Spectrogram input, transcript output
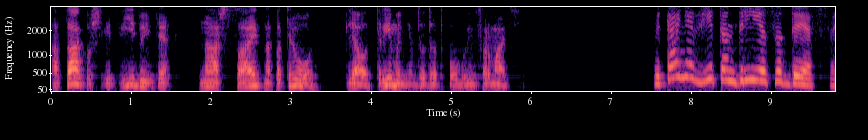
а також відвідуйте наш сайт на Patreon для отримання додаткової інформації. Питання від Андрія з Одеси.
